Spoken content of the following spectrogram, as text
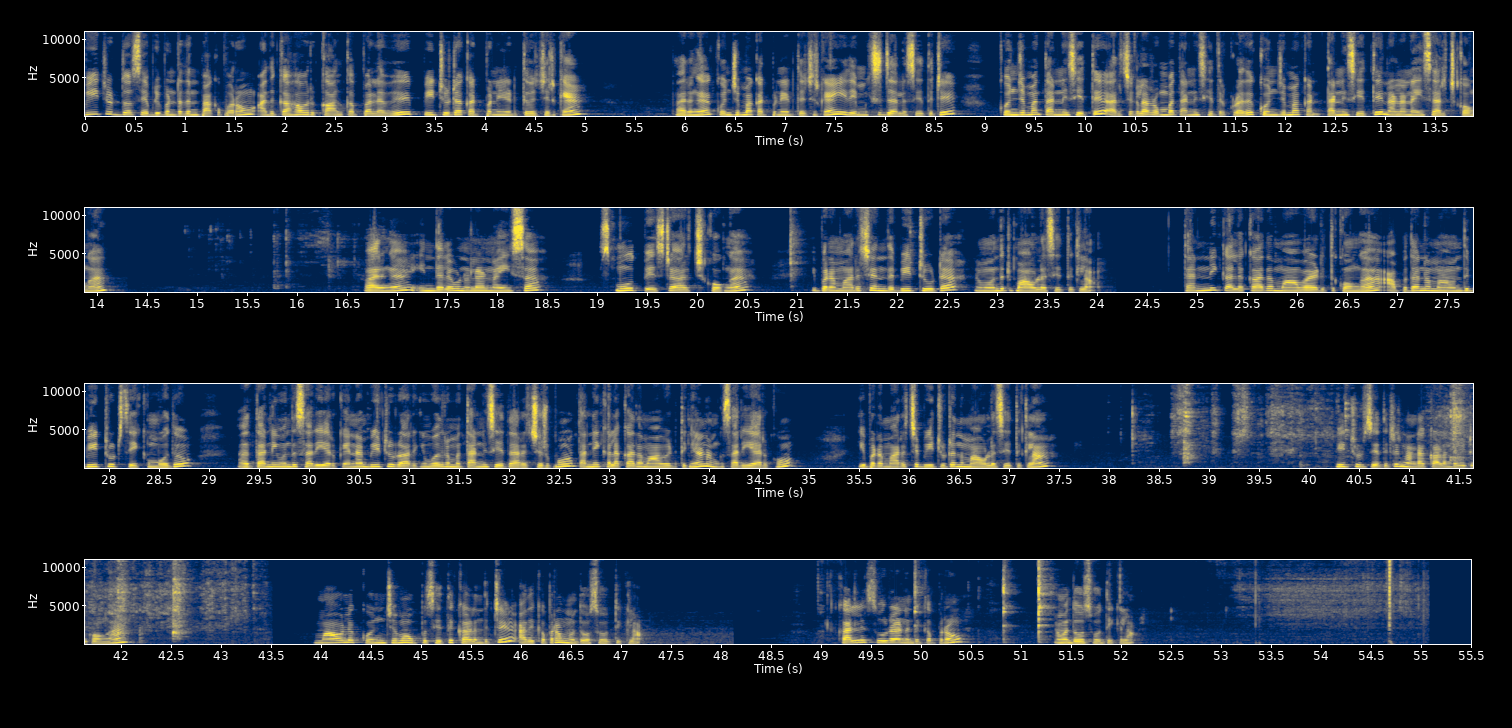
Beetroot dosa எப்படி பண்ணுறதுன்னு பார்க்க போகிறோம் அதுக்காக ஒரு கால் கப் அளவு பீட்ரூட்டாக கட் பண்ணி எடுத்து வச்சுருக்கேன். பாருங்கள் கொஞ்சமாக கட் பண்ணி எடுத்து வச்சுருக்கேன். இதை மிக்ஸி ஜாரில் சேர்த்துட்டு கொஞ்சமாக தண்ணி சேர்த்து அரைச்சிக்கலாம். ரொம்ப தண்ணி சேர்த்துக்கூடாது கொஞ்சமாக க தண்ணி சேர்த்து நல்லா நைஸாக அரைச்சிக்கோங்க. பாருங்கள் இந்தளவு நல்லா நைஸாக ஸ்மூத் பேஸ்ட்டாக அரைச்சிக்கோங்க. இப்போ நம்ம அரைச்ச இந்த பீட்ரூட்டை நம்ம வந்துட்டு மாவில் சேர்த்துக்கலாம். தண்ணி கலக்காத மாவாக எடுத்துக்கோங்க. அப்போ தான் நம்ம வந்து பீட்ரூட் சேர்க்கும் போதும் தண்ணி வந்து சரியாக இருக்கும். ஏன்னா பீட்ரூட் அரைக்கும் போது நம்ம தண்ணி சேர்த்து அரைச்சிருப்போம். தண்ணி கலக்காத மாவு எடுத்திங்கன்னா நமக்கு சரியாக இருக்கும். இப்போ நம்ம அரைச்ச பீட்ரூட்டை அந்த மாவில் சேர்த்துக்கலாம். பீட்ரூட் சேர்த்துட்டு நல்லா கலந்து விட்டுக்கோங்க. மாவில் கொஞ்சமாக உப்பு சேர்த்து கலந்துட்டு அதுக்கப்புறம் நம்ம தோசை ஊற்றிக்கலாம் கல் சூடானதுக்கப்புறம் நம்ம தோசை ஊற்றிக்கலாம்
